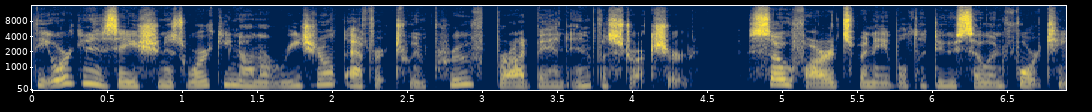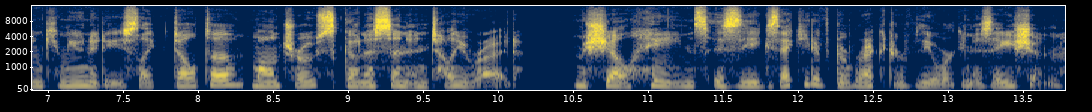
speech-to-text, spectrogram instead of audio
The organization is working on a regional effort to improve broadband infrastructure. So far, it's been able to do so in 14 communities like Delta, Montrose, Gunnison, and Telluride. Michelle Haynes is the executive director of the organization.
